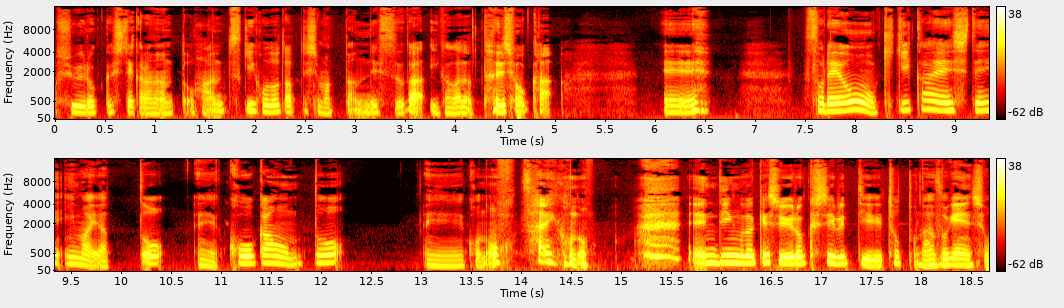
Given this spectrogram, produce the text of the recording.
収録してからなんと半月ほど経ってしまったんですが、いかがだったでしょうか？えー、それを聞き返して今やっと、えー効果音と、えーこの最後の エンディングだけ収録してるっていうちょっと謎現象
